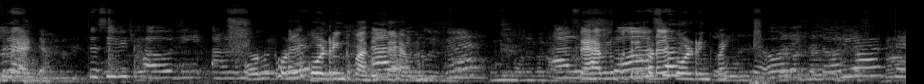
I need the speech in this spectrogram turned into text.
ਬ੍ਰੈਡ। ਤੁਸੀਂ ਵੀ ਖਾਓ ਜੀ ਉਹਨੂੰ ਥੋੜਾ ਜਿਹਾ ਕੋਲਡ ਡਰਿੰਕ ਪਾ ਦੇ ਸਾਹਿਬ ਨੂੰ। ਗੁਲਗੁਲੇ ਆਲੂ ਸਾਹਿਬ ਨੂੰ ਪੁੱਤਰੀ ਥੋੜਾ ਜਿਹਾ ਕੋਲਡ ਡਰਿੰਕ ਪਾਈ। ਤੇ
